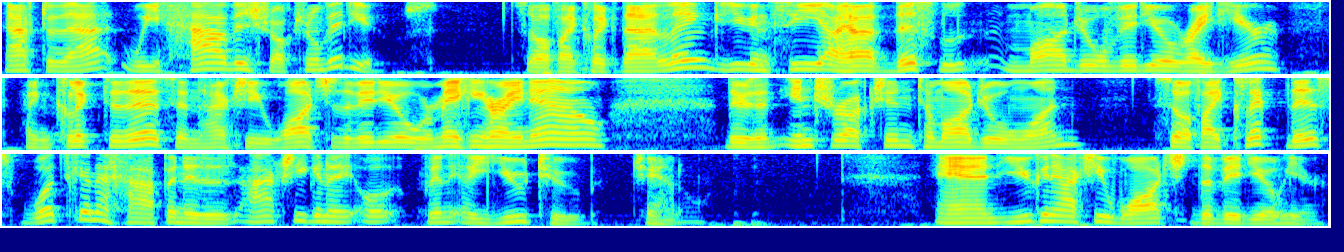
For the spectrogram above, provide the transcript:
after that, we have instructional videos. So if I click that link, you can see I have this module video right here. I can click to this and actually watch the video we're making right now. There's an introduction to module one. So if I click this, what's going to happen is it's actually going to open a YouTube channel. And you can actually watch the video here.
